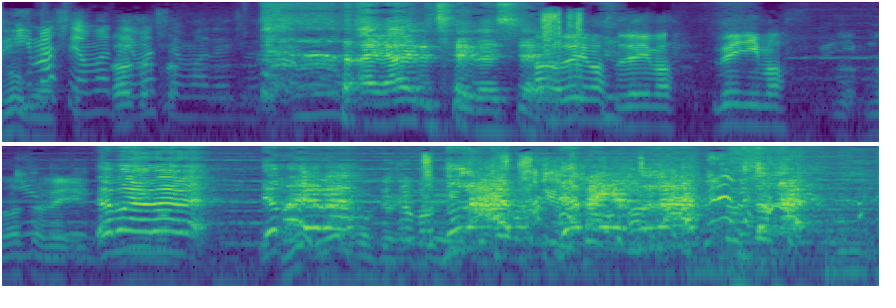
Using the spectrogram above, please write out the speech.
いますよまだいますよまだいますはい入るちゃいらっしゃいあ上います上います上にいます野田さん上にやばいやばいやばいやばいやばいオッケーオッケー野田やばいよ野田野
